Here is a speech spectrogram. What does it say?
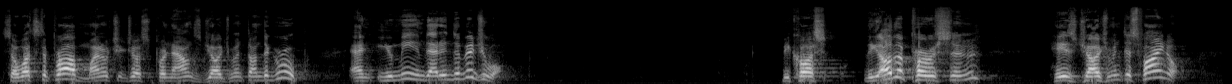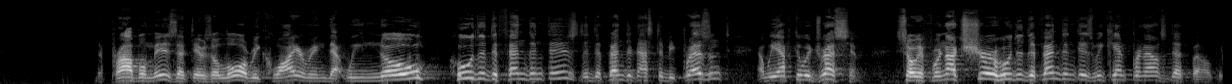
So what's the problem? Why don't you just pronounce judgment on the group? And you mean that individual. Because the other person, his judgment is final. The problem is that there's a law requiring that we know who the defendant is, the defendant has to be present, and we have to address him. So if we're not sure who the defendant is, we can't pronounce death penalty.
